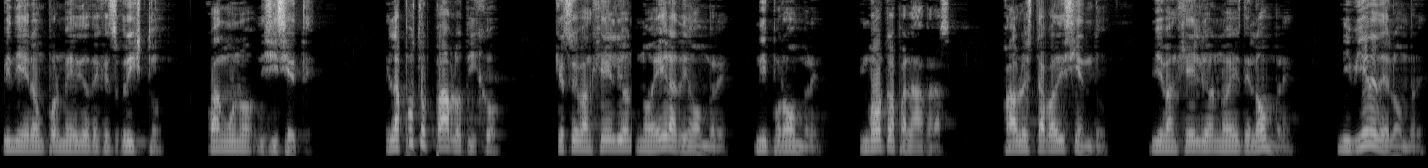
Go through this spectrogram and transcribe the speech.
vinieron por medio de Jesucristo. Juan 1.17. El apóstol Pablo dijo que su evangelio no era de hombre, ni por hombre. En otras palabras, Pablo estaba diciendo, mi evangelio no es del hombre, ni viene del hombre.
